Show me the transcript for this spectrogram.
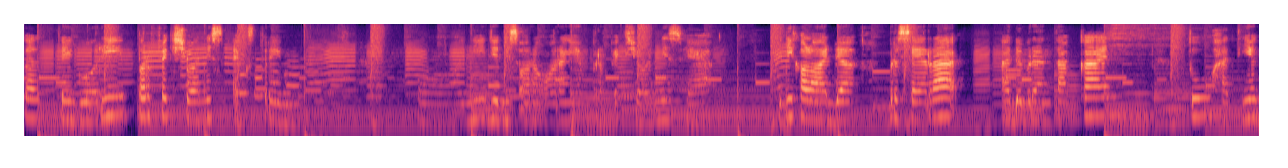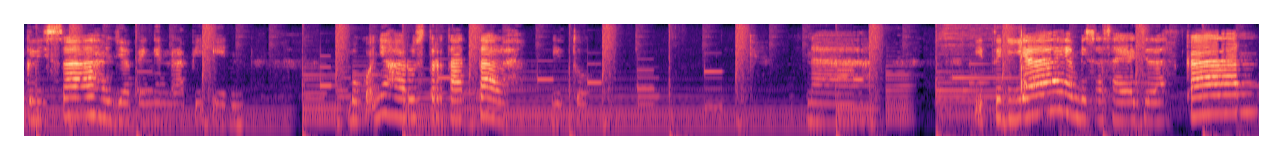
kategori perfeksionis ekstrim. Oh, ini jenis orang-orang yang perfeksionis ya. Jadi kalau ada berserak, ada berantakan, tuh hatinya gelisah aja pengen rapiin. pokoknya harus tertata lah gitu. Nah, itu dia yang bisa saya jelaskan.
